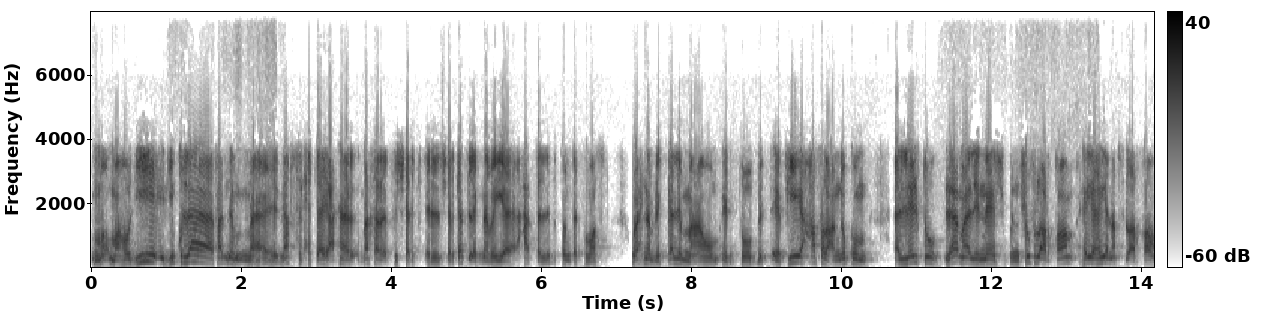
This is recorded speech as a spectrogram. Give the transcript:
ما ما هو دي دي كلها يا فندم نفس الحكاية. إحنا مثلا في الشركة الشركات الأجنبية حتى اللي بتنتج في مصر وإحنا بنتكلم معاهم أنتوا بت... في حصل عندكم قللتوا؟ لا ما قللناش. بنشوف الأرقام هي هي نفس الأرقام.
